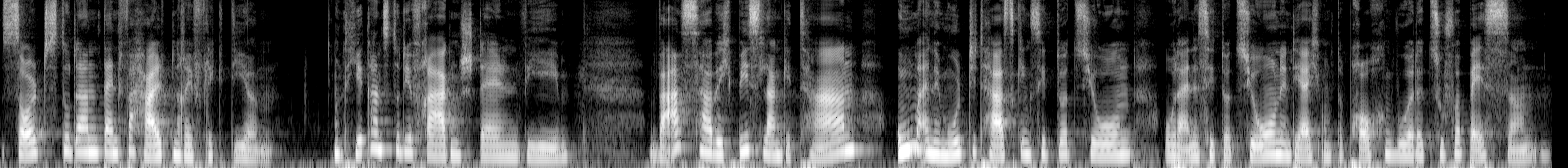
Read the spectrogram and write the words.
solltest du dann dein Verhalten reflektieren. Und hier kannst du dir Fragen stellen wie, was habe ich bislang getan, um eine Multitasking-Situation oder eine Situation, in der ich unterbrochen wurde, zu verbessern.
